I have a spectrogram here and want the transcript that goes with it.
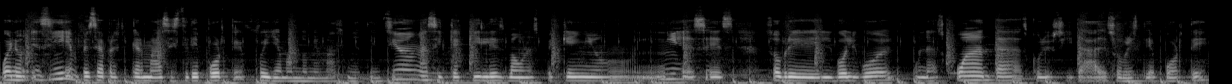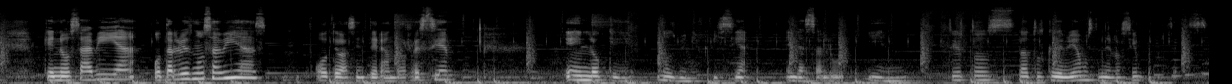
Bueno, en sí empecé a practicar más este deporte, fue llamándome más mi atención, así que aquí les va unas pequeñas sobre el voleibol, unas cuantas curiosidades sobre este deporte que no sabía o tal vez no sabías o te vas enterando recién en lo que nos beneficia en la salud y en ciertos datos que deberíamos tenerlos siempre presentes.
